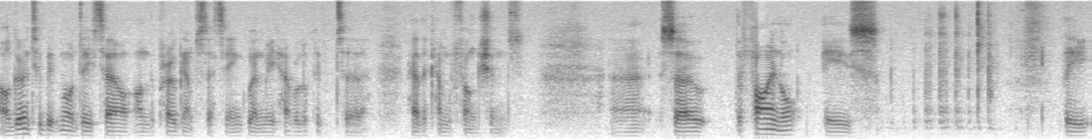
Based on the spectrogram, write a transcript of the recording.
I'll go into a bit more detail on the program setting when we have a look at uh, how the camera functions. Uh, so the final is the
